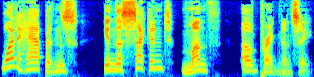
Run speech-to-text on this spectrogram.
What happens in the second month of pregnancy?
